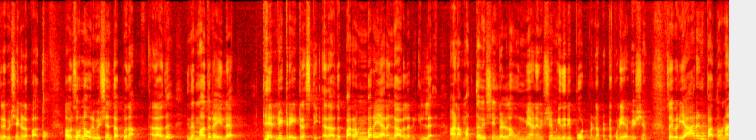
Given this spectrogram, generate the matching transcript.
சில விஷயங்களை பார்த்தோம். அவர் சொன்ன ஒரு விஷயம் தப்பு தான் அதாவது இந்த மதுரையில் ஹெரிடிட்ரி ட்ரஸ்டி அதாவது பரம்பரை அரங்காவலர் இல்லை. ஆனால் மற்ற விஷயங்கள்லாம் உண்மையான விஷயம் இது ரிப்போர்ட் பண்ணப்பட்டக்கூடிய விஷயம். ஸோ இவர் யாருன்னு பார்த்தோம்னா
